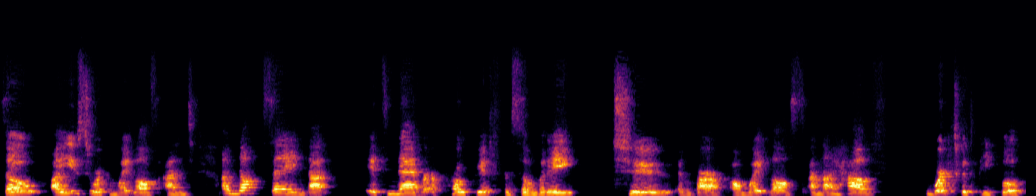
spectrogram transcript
So I used to work in weight loss, and I'm not saying that it's never appropriate for somebody to embark on weight loss. And I have worked with people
